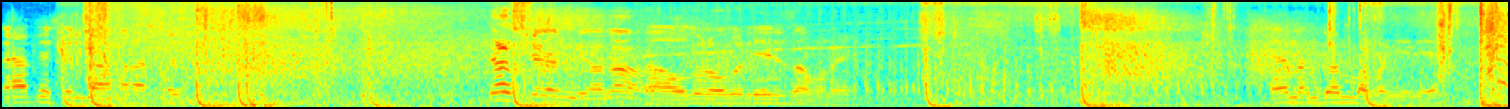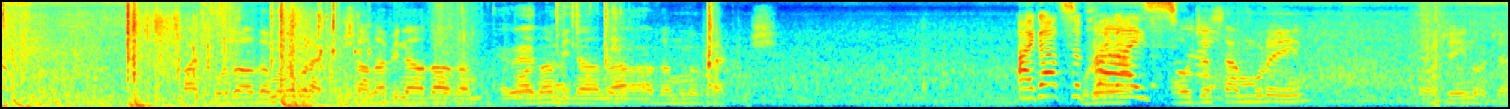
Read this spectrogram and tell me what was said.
Neredesin be aman koyayım. Nasıl ölmüyor lan o? Aa olur olur yeriz ama onu. Hemen dön baba geriye. Bak burada adamını bırakmış. Ana binada adam. Evet, ana binada ya. adamını bırakmış. I got Buraya supplies. hoca sen buraya in. Hoca in hoca.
